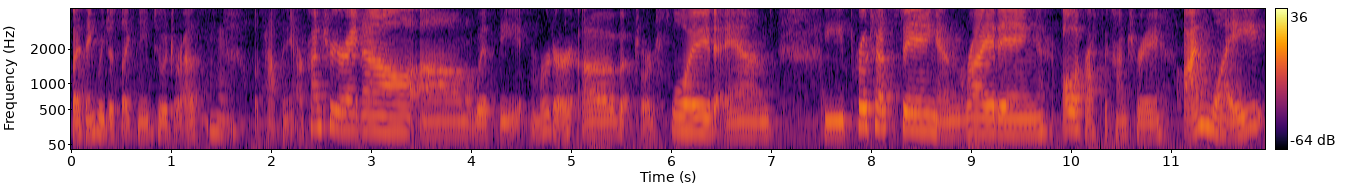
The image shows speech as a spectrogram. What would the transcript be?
I think we just like need to address mm-hmm. what's happening in our country right now um, with the murder of George Floyd and the protesting and rioting all across the country. I'm white,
